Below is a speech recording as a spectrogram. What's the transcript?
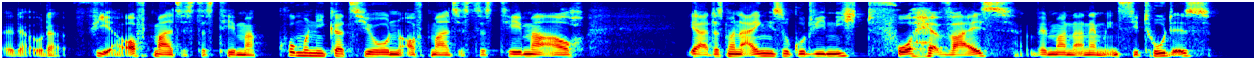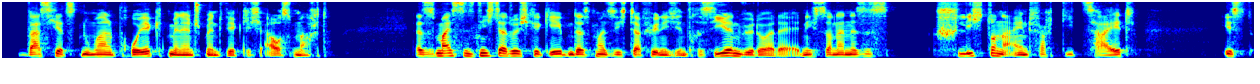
äh, oder viel, oftmals ist das Thema Kommunikation, oftmals ist das Thema auch, ja, dass man eigentlich so gut wie nicht vorher weiß, wenn man an einem Institut ist, was jetzt nun mal Projektmanagement wirklich ausmacht. Das ist meistens nicht dadurch gegeben, dass man sich dafür nicht interessieren würde oder ähnlich, sondern es ist schlicht und einfach die Zeit ist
